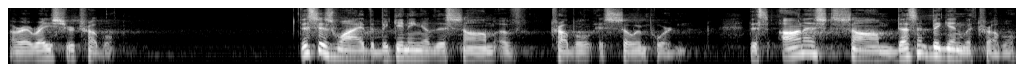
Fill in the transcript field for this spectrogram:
or erase your trouble. This is why the beginning of this psalm of trouble is so important. This honest psalm doesn't begin with trouble,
